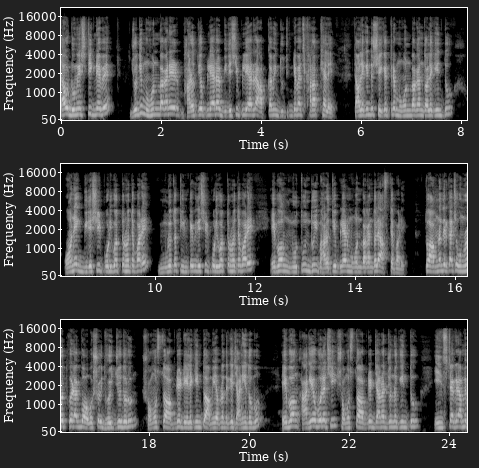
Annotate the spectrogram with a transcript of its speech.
তাও ডোমেস্টিক নেবে। যদি মোহনবাগানের ভারতীয় প্লেয়ার আর বিদেশি প্লেয়াররা আপকামিং দু তিনটে ম্যাচ খারাপ খেলে, তাহলে কিন্তু সেক্ষেত্রে মোহনবাগান দলে কিন্তু অনেক বিদেশির পরিবর্তন হতে পারে, মূলত তিনটে বিদেশির পরিবর্তন হতে পারে এবং নতুন দুই ভারতীয় প্লেয়ার মোহনবাগান দলে আসতে পারে। তো আপনাদের কাছে অনুরোধ করে রাখব, অবশ্যই ধৈর্য ধরুন, সমস্ত আপডেট এলে কিন্তু আমি আপনাদেরকে জানিয়ে দেবো। এবং আগেও বলেছি, সমস্ত আপডেট জানার জন্য কিন্তু ইনস্টাগ্রামে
